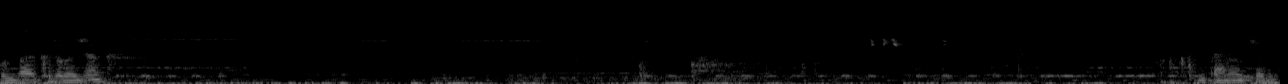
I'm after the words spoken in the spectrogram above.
Bunlar kırılacak. Bir tane ekelim.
